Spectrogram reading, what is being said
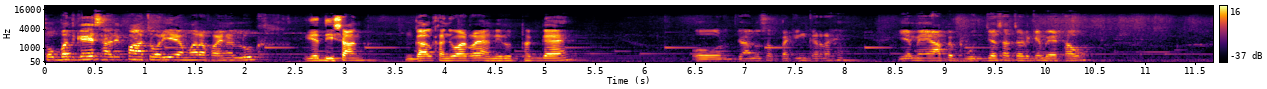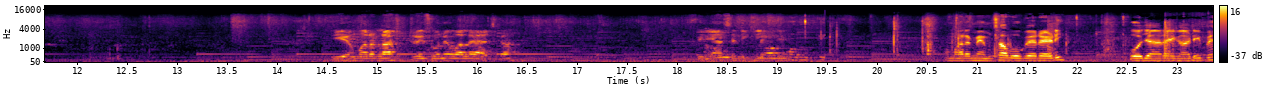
तो बच गए साढ़े पाँच और ये हमारा फाइनल लुक ये दिशांग गाल खंजवाड़ रहा है, अनिरुद्ध थक गया है। और जानू सब पैकिंग कर रहे हैं। ये मैं यहाँ पे भूत जैसा चढ़ के बैठा हूँ। ये हमारा लास्ट ड्रेस होने वाला है आज का। फिर यहाँ से निकलेंगे। हमारे मैम साहब हो गए रेडी हो जा रहे गाड़ी पे।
